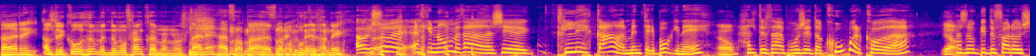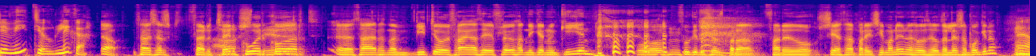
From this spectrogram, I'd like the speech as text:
Það er aldrei góð hugmynd um að framkvæma hana sko. Nei, nei, það er frábær- Það er bara frábær einhvern veginn punktur. þannig Og svo ekki nóg með það að það séu klikkaðar myndir í bókinni Já. Heldur það er búið að setja QR-kóða. Þar sem þú getur farið og sé vídeo líka. Já, það, er, það eru tveir Já, QR-kóðar uh, Það er hérna vídeo í fræga þegar ég flög hann í gernum gíin og þú getur sérst bara farið og séð það bara í símaninu þegar þú ert að lesa bókina. Já.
